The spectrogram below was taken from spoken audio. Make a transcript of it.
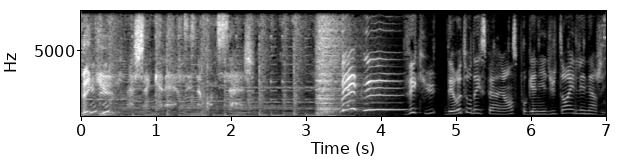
Vécu À chaque galère, des apprentissages. Vécu, des retours d'expérience pour gagner du temps et de l'énergie.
